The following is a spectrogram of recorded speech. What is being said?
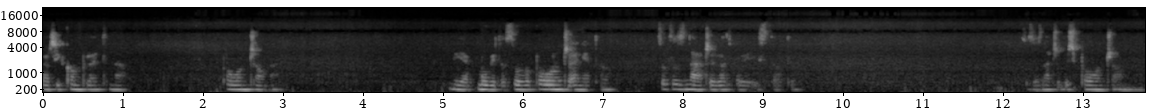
bardziej kompletna, połączona. I jak mówię to słowo połączenie, to co to znaczy dla Twojej istoty? Co to znaczy być połączonym?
